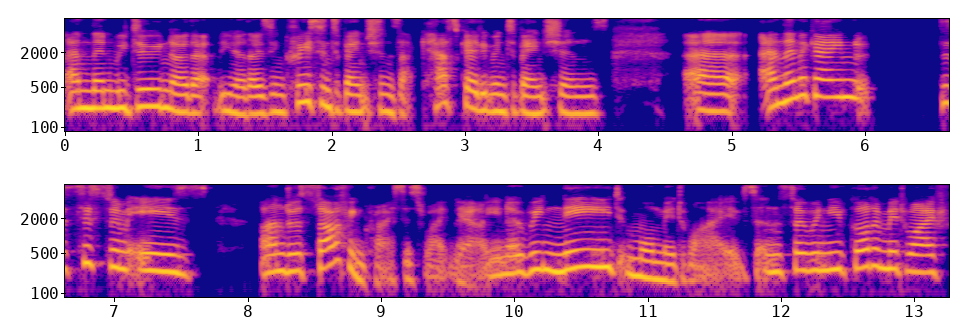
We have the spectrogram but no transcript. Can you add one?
and then we do know that you know those increased interventions, that cascade of interventions, uh, and then again, the system is under a staffing crisis right now. You know, we need more midwives, and so when you've got a midwife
